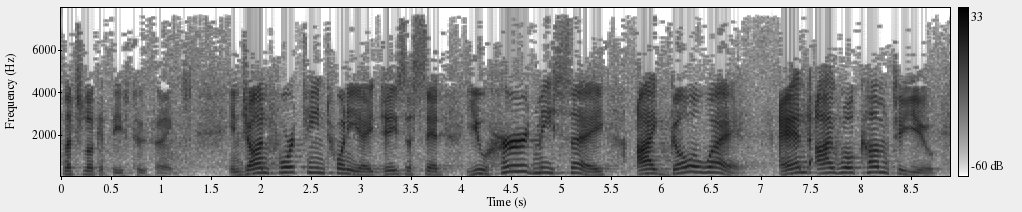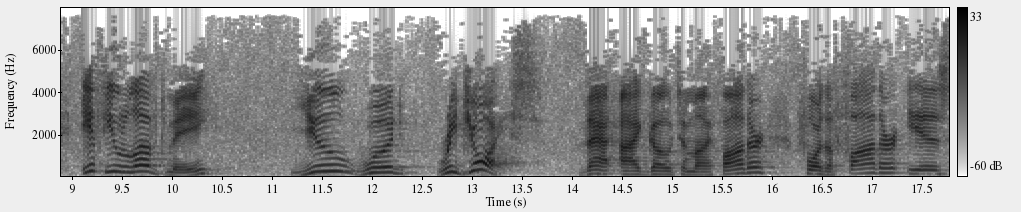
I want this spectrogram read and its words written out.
Let's look at these two things. In John 14, 28, Jesus said, You heard me say, I go away, and I will come to you. If you loved me, you would rejoice that I go to my Father, for the Father is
